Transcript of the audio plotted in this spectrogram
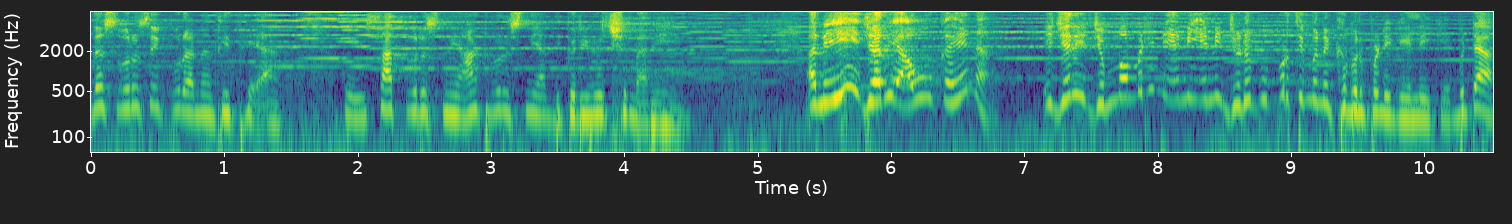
દસ વર્ષે પૂરા નથી થયા. કોઈ સાત વર્ષની, આઠ વર્ષની આ દીકરીઓ છે મારી. અને એ જ્યારે આવું કહે ને એ જ્યારે જમવા માટે ને એની એની ઝડપ ઉપરથી મને ખબર પડી ગયેલી કે, બેટા,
